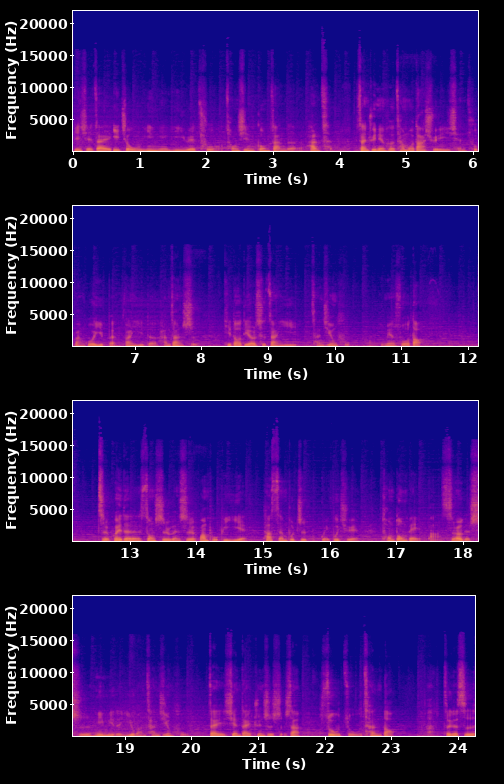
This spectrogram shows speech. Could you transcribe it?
并且在一九五一年一月初重新攻占了汉城。三军联合参谋大学以前出版过一本翻译的韩战史，提到第二次战役长津湖，里面说到，指挥的宋时轮是黄埔毕业，他神不知鬼不觉，从东北把十二个师秘密的移往长津湖，在现代军事史上书足称道。这个是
